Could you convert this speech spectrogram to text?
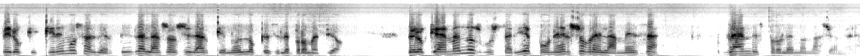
pero que queremos advertirle a la sociedad que no es lo que se le prometió, pero que además nos gustaría poner sobre la mesa grandes problemas nacionales.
